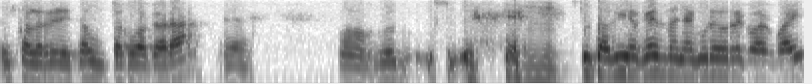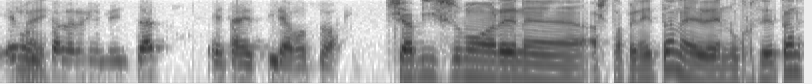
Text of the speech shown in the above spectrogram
Euskal Herrera ezagutakoak gara, eh, bueno, zuta biok ez, baina gure horrekoak bai, ego bai. Euskal Herrera bintzat, eta ez dira gozoak. Txabismoaren eh, astapenetan, eren urteetan,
